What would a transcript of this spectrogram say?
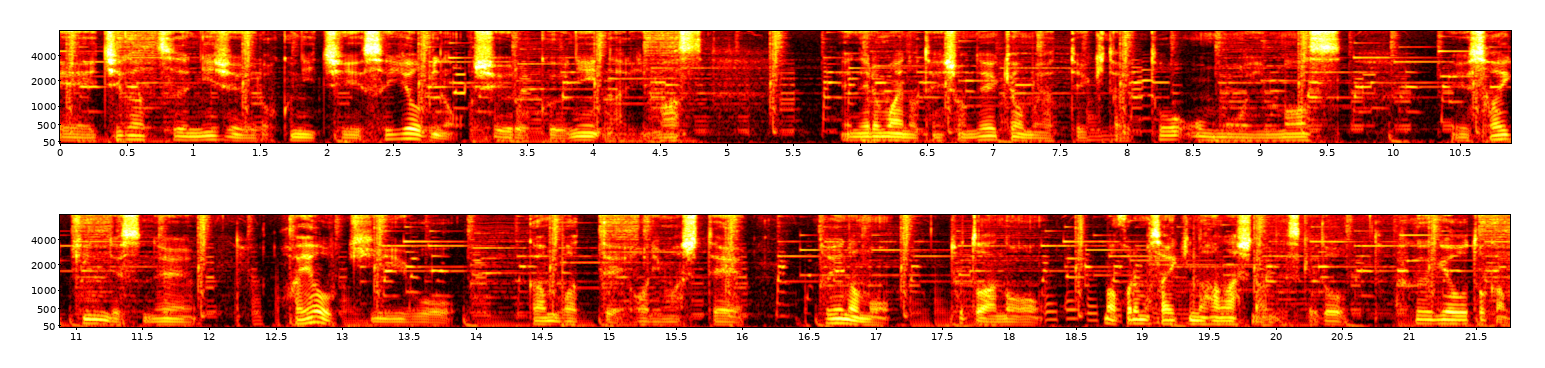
え1月26日水曜日の収録になります。寝る前のテンションで今日もやっていきたいと思います、え最近ですね早起きを頑張っておりましてというのもちょっとあのまあこれも最近の話なんですけど副業とかも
